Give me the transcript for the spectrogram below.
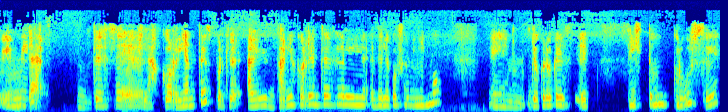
Mira, desde las corrientes, porque hay varias corrientes del, del ecofeminismo, eh, yo creo que existe un cruce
